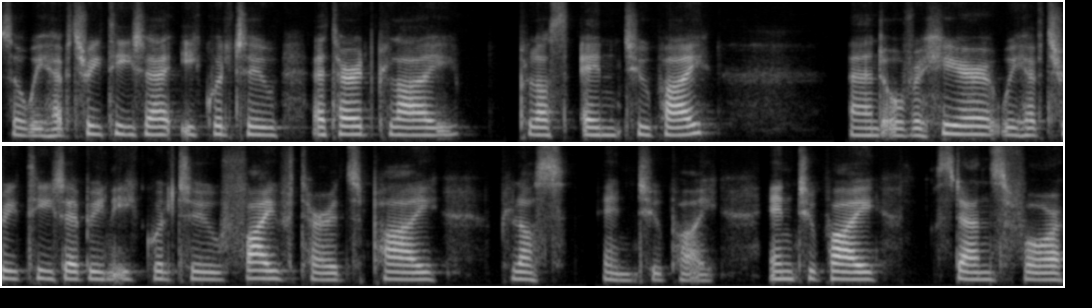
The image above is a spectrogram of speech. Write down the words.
So we have 3 theta equal to a third pi plus n2 pi. And over here we have 3 theta being equal to 5 thirds pi plus n2 pi. n2 pi stands for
